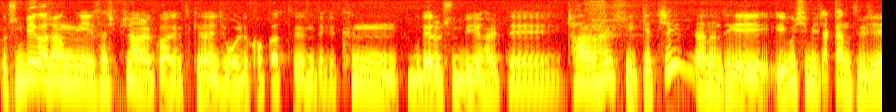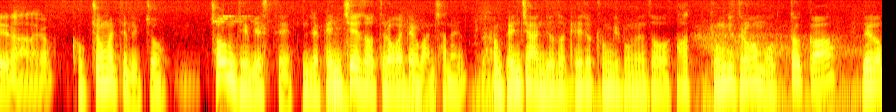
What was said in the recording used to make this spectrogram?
그 준비 과정이 사실 쉽지는 않을 거 아니에요. 특히나 이제 월드컵 같은 되게 큰 무대를 준비할 때 잘 할 수 있겠지? 라는 되게 의구심이 약간 들지는 않아요? 걱정할 때도 있죠. 처음 데뷔했을 때 이제 벤치에서 들어갈 때가 많잖아요. 그럼 벤치에 앉아서 계속 경기 보면서 아 경기 들어가면 어떨까? 내가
